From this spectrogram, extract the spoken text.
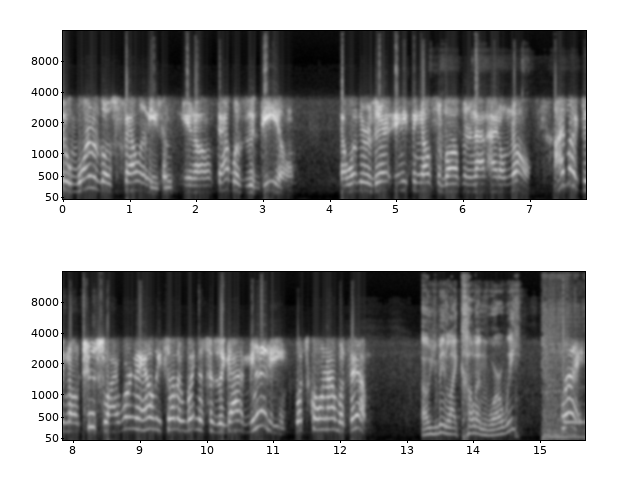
to one of those felonies, and you know that was the deal. Now, whether there anything else involved or not, I don't know. I'd like to know too, Sly. Where in the hell these other witnesses that got immunity? What's going on with them? Oh, you mean like Cullen Werwie? Right.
